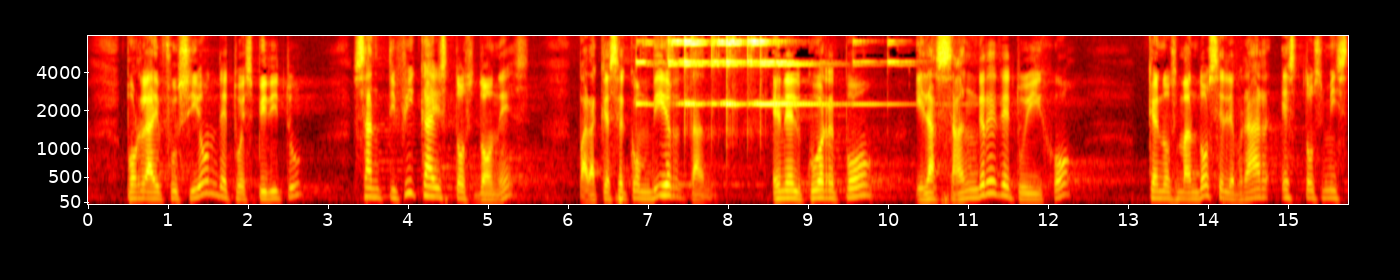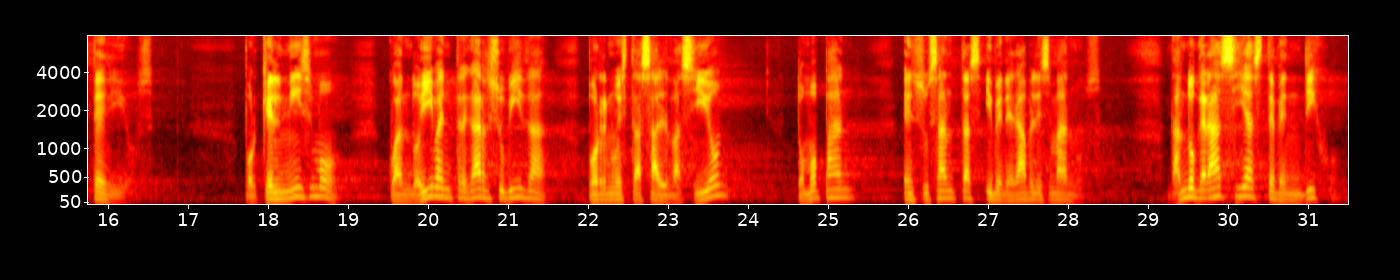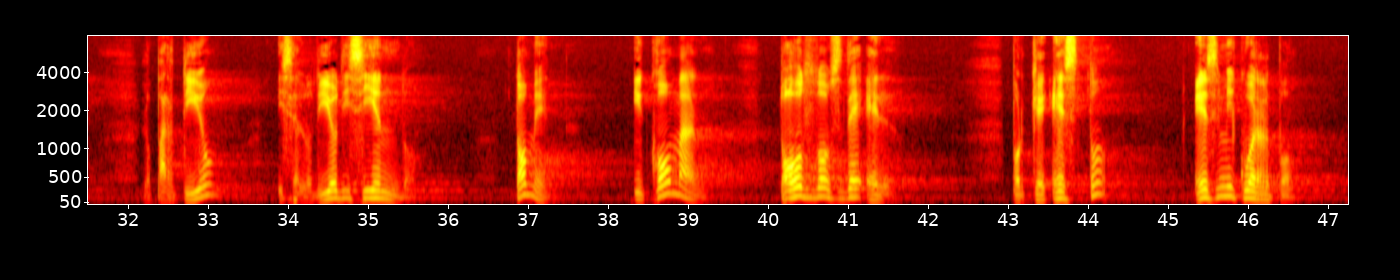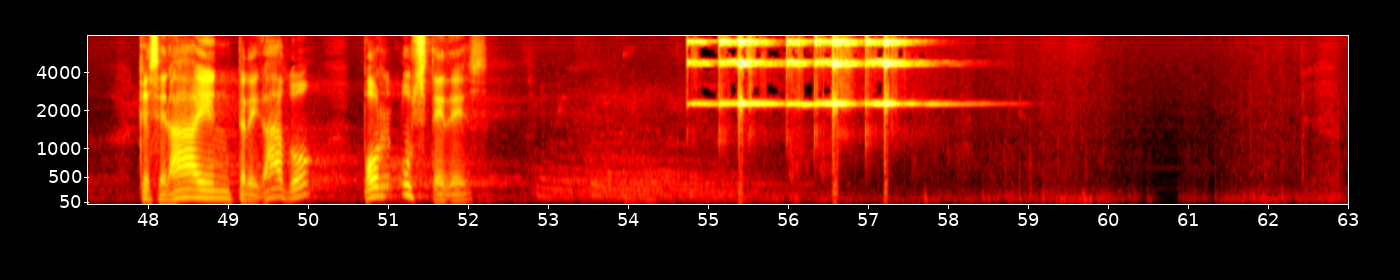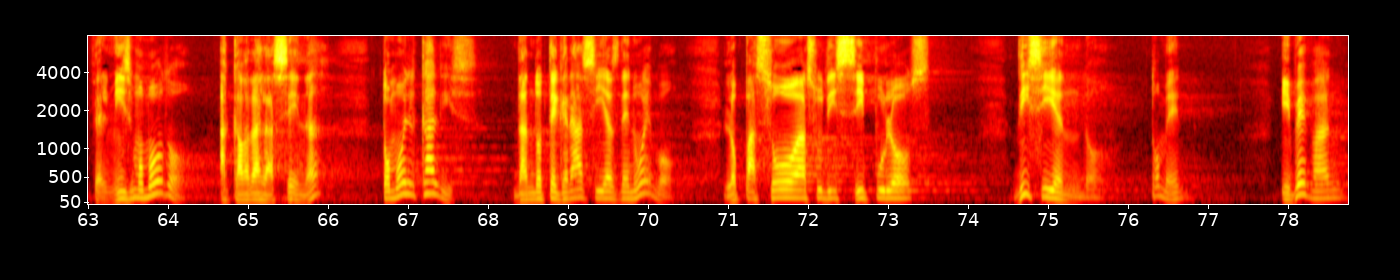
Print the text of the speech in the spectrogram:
por la efusión de tu Espíritu, santifica estos dones para que se conviertan en el cuerpo y la sangre de tu Hijo que nos mandó celebrar estos misterios. Porque Él mismo, cuando iba a entregar su vida por nuestra salvación, tomó pan en sus santas y venerables manos. Dando gracias te bendijo, lo partió y se lo dio diciendo, tomen y coman todos de él, porque esto es mi cuerpo que será entregado por ustedes. Del mismo modo, acabada la cena, tomó el cáliz, dándote gracias de nuevo, lo pasó a sus discípulos diciendo, tomen y beban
